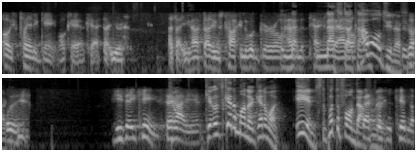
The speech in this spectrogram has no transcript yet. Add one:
Oh, he's playing a game. Okay, okay. I thought you were. I thought you. I thought he was talking to a girl, Ma- having a text Match.com. battle. How old are you, nephew? Always- He's 18. Say hi, Ian. Get- let's get him on. A, get him on. Ian, s- put the phone down Best for a looking kid in the.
